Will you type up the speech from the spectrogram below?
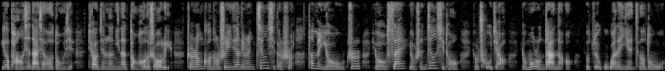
一个螃蟹大小的东西跳进了你那等候的手里，这仍可能是一件令人惊喜的事。它们有肢、有鳃、有神经系统、有触角、有某种大脑、有最古怪的眼睛的动物。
